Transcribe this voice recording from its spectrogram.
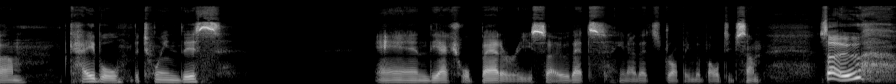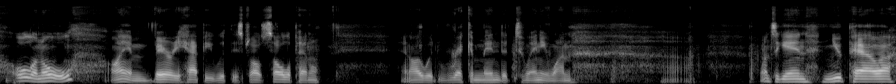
um, cable between this and the actual battery. So that's you know that's dropping the voltage some. So all in all, I am very happy with this solar panel and I would recommend it to anyone. Uh, once again, Newpowa,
